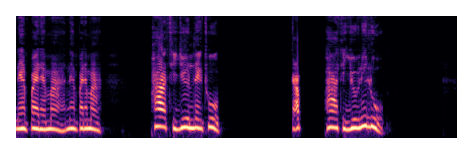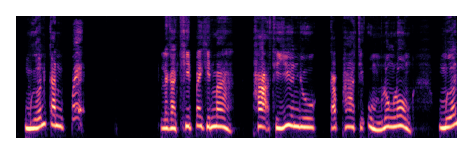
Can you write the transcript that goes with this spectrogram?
แนมไปแนมมา แนมไปแนมมาผ้าที่ยืนเลขทูบกับผ้าที่ยู่ในรูป เหมือนกันเป๊ะ แล้วก็คิดไปคิดมาผ้าที่ยืนอยู่กับผ้าที่อุ่มโล่งๆเหมือน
